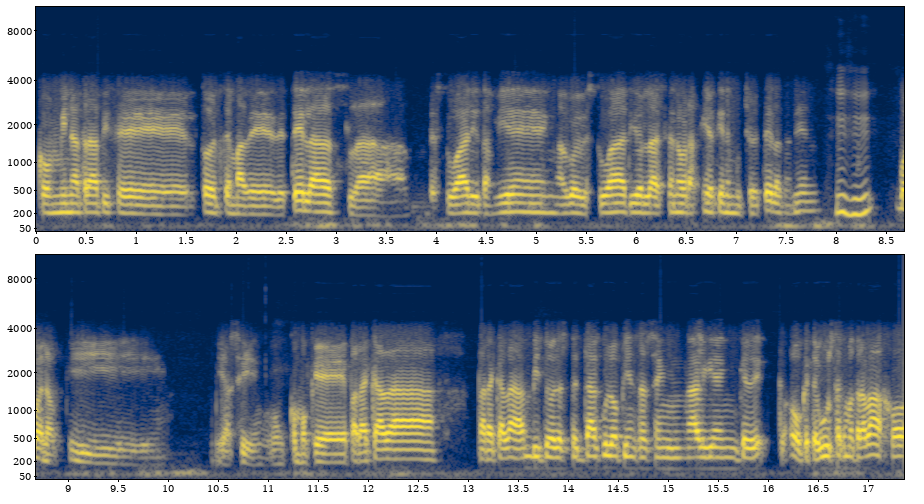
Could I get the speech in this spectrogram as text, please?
con Minatrap hice todo el tema de, telas, la vestuario también, algo de vestuario, la escenografía tiene mucho de tela también. Bueno, y, y, así, como que para cada para cada ámbito del espectáculo piensas en alguien que o que te gusta como trabajo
